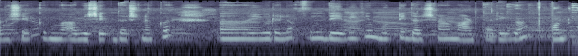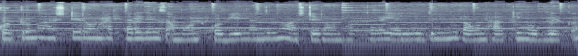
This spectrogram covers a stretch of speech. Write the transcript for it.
ಅಭಿಷೇಕ್ ಅಭಿಷೇಕ್ ದರ್ಶನಕ್ಕೆ. ಇವರೆಲ್ಲ ಫುಲ್ ದೇವಿಗೆ ಮುಟ್ಟಿ ದರ್ಶನ ಮಾಡ್ತಾರೆ ಈಗ. ಅಮೌಂಟ್ ಕೊಟ್ರು ಅಷ್ಟೇ ರೌಂಡ್ ಹಾಕ್ತಾರೆ ಗೈಸ್ ಅಮೌಂಟ್ ಕೊಡಲಿಲ್ಲ ಅಂದ್ರೂ ಅಷ್ಟೇ ರೌಂಡ್ ಹಾಕ್ತಾರೆ. ಎಲ್ಲಿದ್ರು ರೌಂಡ್ ಹಾಕಿ ಹೋಗ್ಬೇಕು.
